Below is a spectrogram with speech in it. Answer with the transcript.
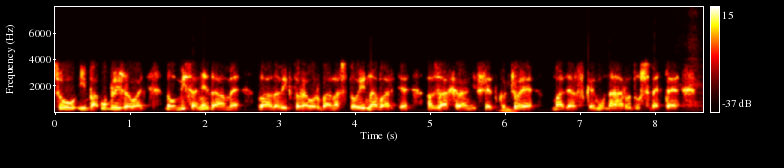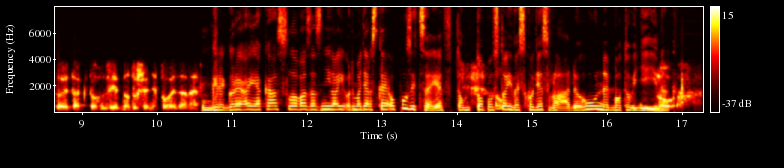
chcú iba ubližovať. No, my sa nedáme, vláda Viktora Orbána stojí na varte a zachráni všetko, čo je maďarskému národu sveté. To je takto zjednodušeně povedané. Gregore, a jaká slova zaznívají od maďarské opozice? Je v tomto postoji no, ve shodě s vládou, nebo to vidí jinak? No,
